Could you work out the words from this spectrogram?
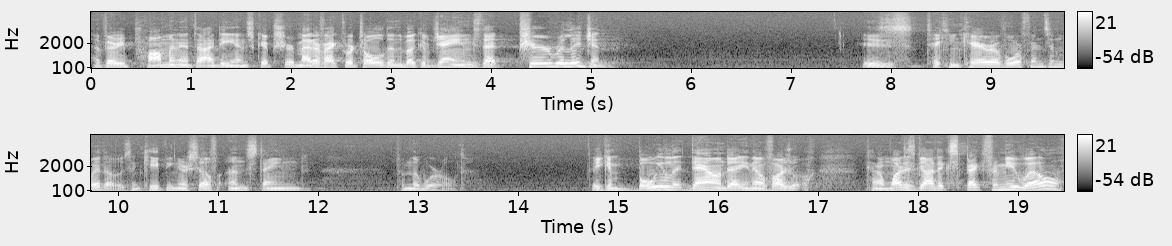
a very prominent idea in Scripture. Matter of fact, we're told in the book of James that pure religion is taking care of orphans and widows and keeping yourself unstained from the world. So you can boil it down to, you know, as far as kind of what does God expect from you? Well,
